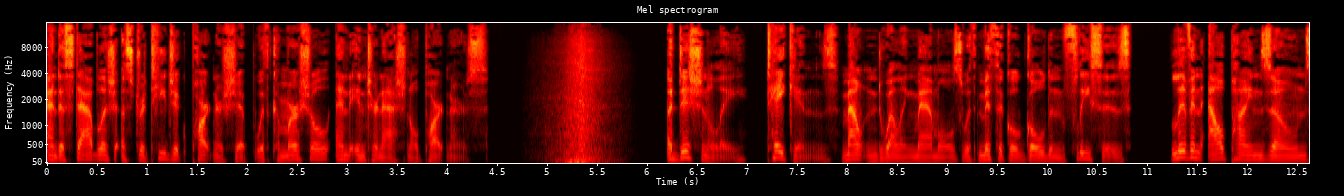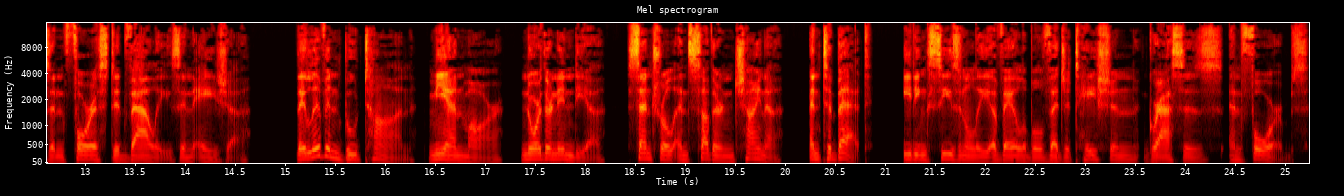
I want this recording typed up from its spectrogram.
and establish a strategic partnership with commercial and international partners. Additionally, takins, mountain-dwelling mammals with mythical golden fleeces, live in alpine zones and forested valleys in Asia. They live in Bhutan, Myanmar, northern India, central and southern China, and Tibet, eating seasonally available vegetation, grasses, and forbs.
